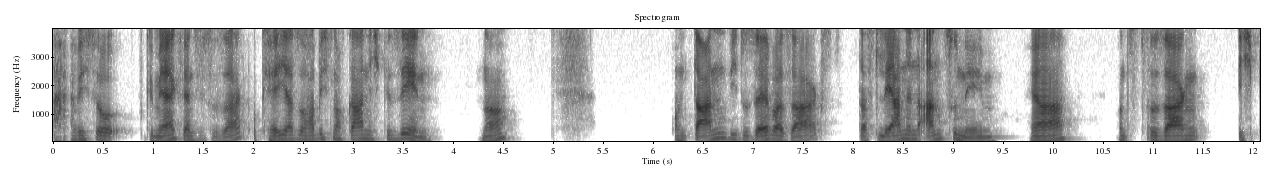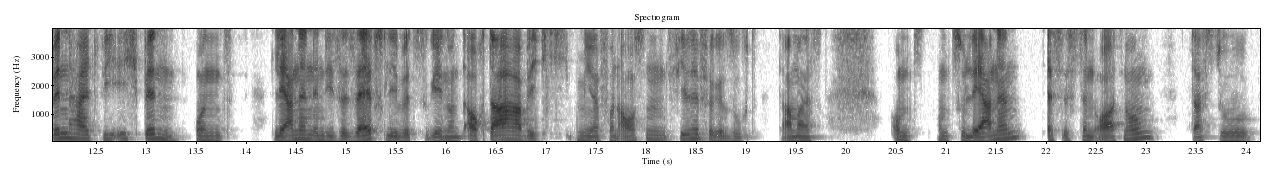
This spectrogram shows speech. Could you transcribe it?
habe ich so gemerkt, wenn sie so sagt, okay, ja, so habe ich es noch gar nicht gesehen. Ne? Und dann, wie du selber sagst, das Lernen anzunehmen, ja, und zu sagen, ich bin halt wie ich bin und lernen in diese Selbstliebe zu gehen. Und auch da habe ich mir von außen viel Hilfe gesucht damals, um, um zu lernen, es ist in Ordnung, dass du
